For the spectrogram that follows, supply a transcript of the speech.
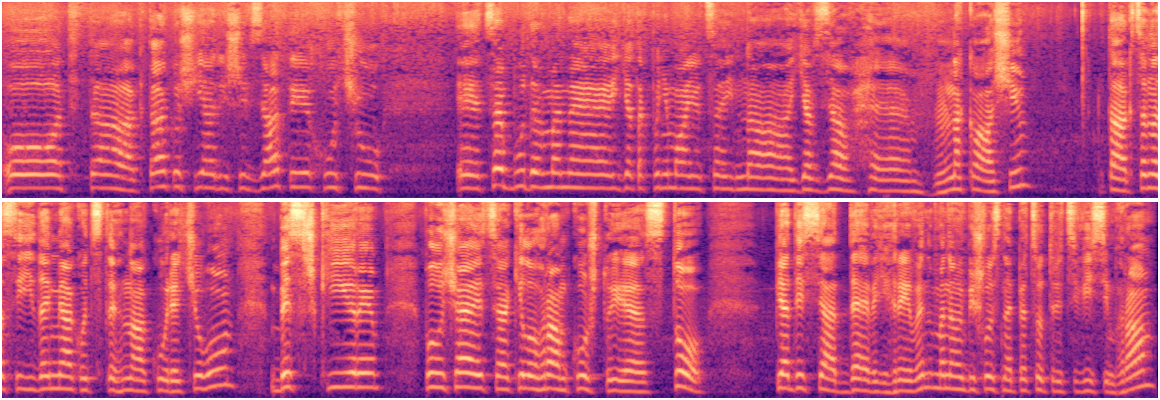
От так. Також я вирішив взяти, хочу. е, Це буде в мене, я так розумію, цей на я взяв е, на каші. Так, це в нас їде м'якоть стегна курячого без шкіри. Получається, кілограм коштує 159 гривень. У мене обійшлось на 538 грам.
